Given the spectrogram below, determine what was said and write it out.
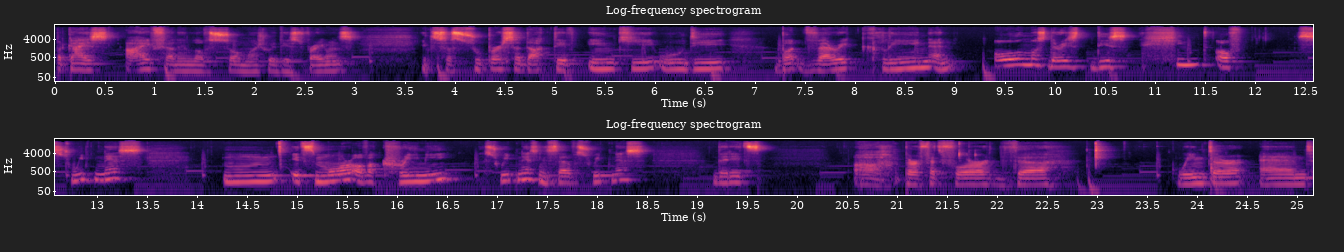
but guys, I fell in love so much with this fragrance. It's a super seductive, inky, woody, but very clean and almost there is this hint of sweetness. Mm, it's more of a creamy sweetness instead of sweetness. That it's oh, perfect for the winter and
